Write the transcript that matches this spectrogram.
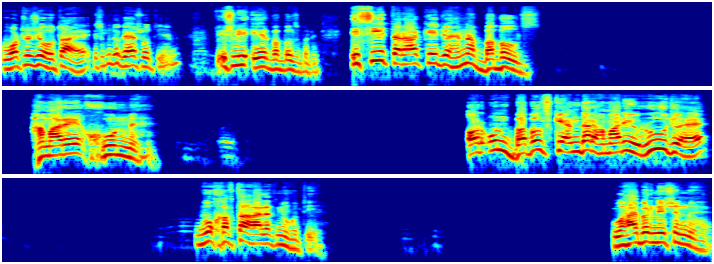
واٹر جو ہوتا ہے، اس میں تو گیس ہوتی ہے نا، تو اس لیے ایئر ببلس بنے۔ اسی طرح کے جو ہے نا ببلس ہمارے خون میں ہیں۔ اور ان ببلس کے اندر ہماری روح جو ہے، وہ خفتہ حالت میں ہوتی ہے۔ وہ ہائبرنیشن میں ہے۔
